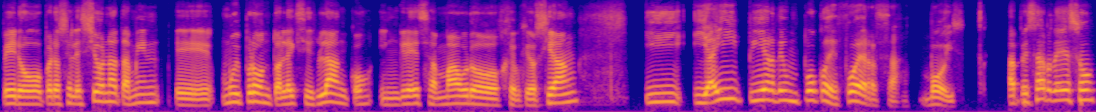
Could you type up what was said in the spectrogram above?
pero, pero se lesiona también eh, muy pronto Alexis Blanco, ingresa Mauro Gebgeosian y, y ahí pierde un poco de fuerza Boys. A pesar de eso,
